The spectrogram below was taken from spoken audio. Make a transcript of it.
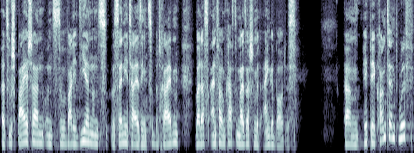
äh, zu speichern und zu validieren und Sanitizing zu betreiben, weil das einfach im Customizer schon mit eingebaut ist. Ähm, WP Content With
